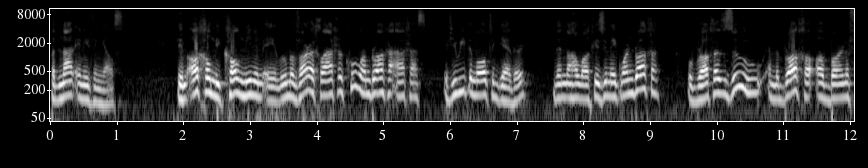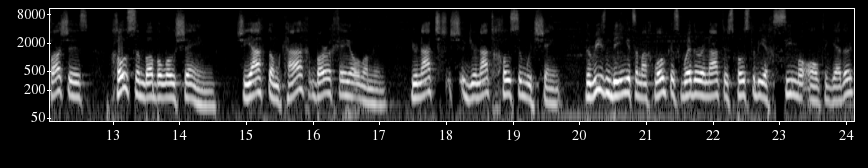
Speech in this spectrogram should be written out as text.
but not anything else. If you eat them all together, then the halach is you make one bracha. Ubracha zu, and the bracha of bar nefashis, chosim ba below shame. Shiachtom kach barachei olamim. You're not, you're not chosim with shame. The reason being it's a machlokas whether or not there's supposed to be a chsima altogether.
